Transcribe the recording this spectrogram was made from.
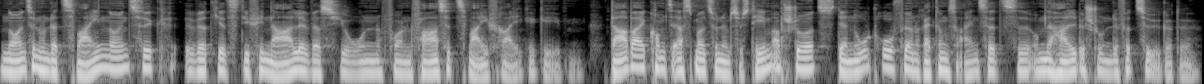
1992 wird jetzt die finale Version von Phase 2 freigegeben. Dabei kommt es erstmal zu einem Systemabsturz, der Notrufe und Rettungseinsätze um eine halbe Stunde verzögerte.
